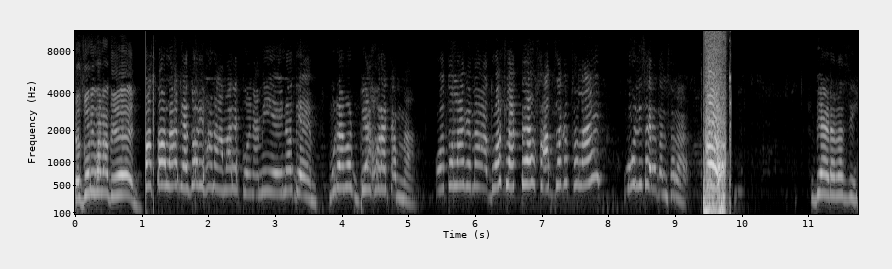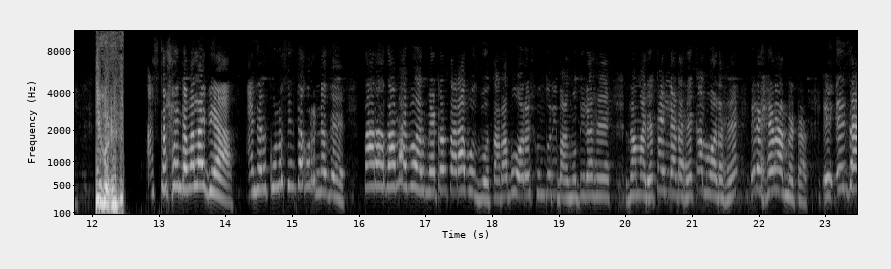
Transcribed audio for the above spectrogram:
তো জরিমানা দেন। কত লাগে জরিমানা আমারে কইন আমি এই ন দেম। মুড় বিয়া হরাইতাম না। কত লাগে না? দশ লাখ টাকা সাত জায়গা চলাই ওহনি সাইরা দাম ছাড়া। বিয়াটা রাজি। আজকে সন্ধ্যাবেলায় বিয়া। আইনার কোনো চিন্তা করেন না যে তারা জামাই বউর মেটার তারা বুঝব। তারা বউরে সুন্দরী বামতি রাহে জামাই রে কাইল্লা রাহে কালুয়া রাহে এটা হেরার মেটার এই যা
